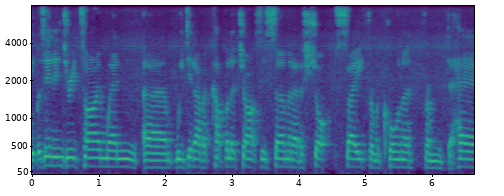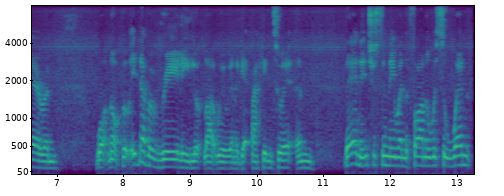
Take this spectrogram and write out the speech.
it was in injury time when um, we did have a couple of chances. Surman had a shot saved from a corner from De Gea and whatnot, but it never really looked like we were going to get back into it. And then, interestingly, when the final whistle went,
